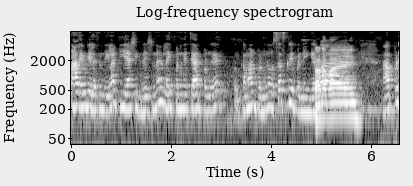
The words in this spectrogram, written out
நாளை வீடியோவில் சந்திக்கலாம். டி ஆஷி கிரேஷனை லைக் பண்ணுங்கள் ஷேர் பண்ணுங்கள் ஒரு கமெண்ட் பண்ணுங்கள் ஒரு சப்ஸ்கிரைப் பண்ணிங்க. அப்படி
